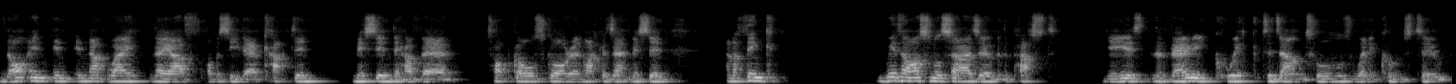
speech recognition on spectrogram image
not in, in, in that way. They have obviously their captain missing, they have their top goal scorer in Lacazette missing. And I think with Arsenal sides over the past years, they're very quick to down tools when it comes to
